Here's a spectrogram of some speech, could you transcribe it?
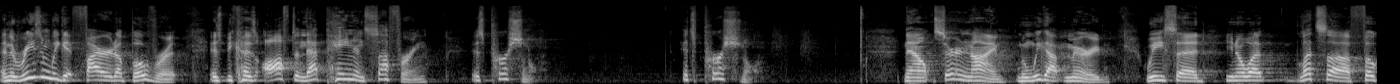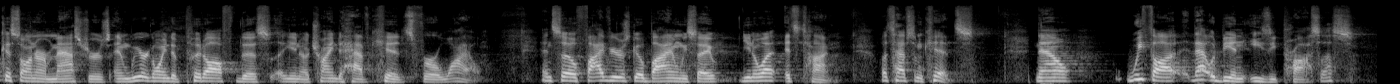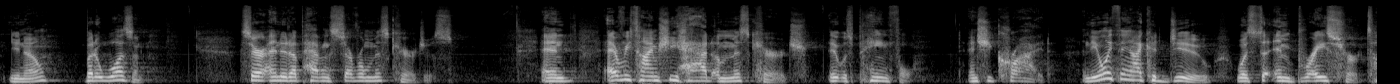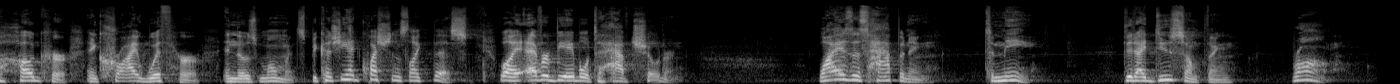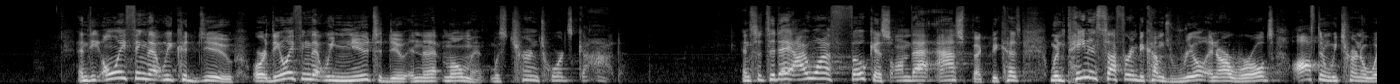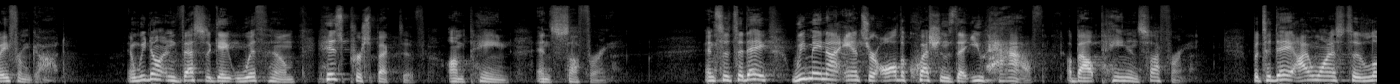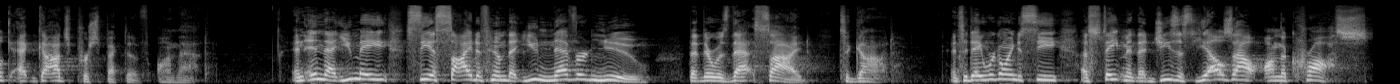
And the reason we get fired up over it is because often that pain and suffering is personal. It's personal. Now, Sarah and I, when we got married, we said, you know what, let's uh, focus on our masters, and we are going to put off this, uh, you know, trying to have kids for a while. And so five years go by, and we say, you know what, it's time. Let's have some kids. Now, we thought that would be an easy process, you know, but it wasn't. Sarah ended up having several miscarriages. And every time she had a miscarriage, it was painful, and she cried. And the only thing I could do was to embrace her, to hug her, and cry with her in those moments because she had questions like this Will I ever be able to have children? Why is this happening to me? Did I do something wrong? And the only thing that we could do, or the only thing that we knew to do in that moment, was turn towards God. And so today I want to focus on that aspect because when pain and suffering becomes real in our worlds, often we turn away from God and we don't investigate with Him His perspective on pain and suffering. And so today we may not answer all the questions that you have about pain and suffering, but today I want us to look at God's perspective on that. And in that, you may see a side of him that you never knew that there was that side to God. And today we're going to see a statement that Jesus yells out on the cross,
